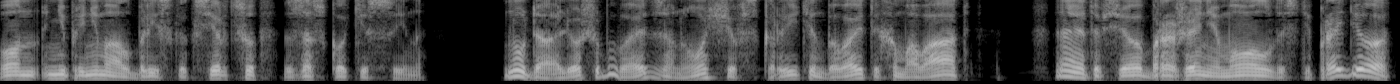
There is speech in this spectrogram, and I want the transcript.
Он не принимал близко к сердцу заскоки сына. Ну да, Алеша бывает заносчив, скрытен, бывает и хамоват. Это все брожение молодости. Пройдет.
